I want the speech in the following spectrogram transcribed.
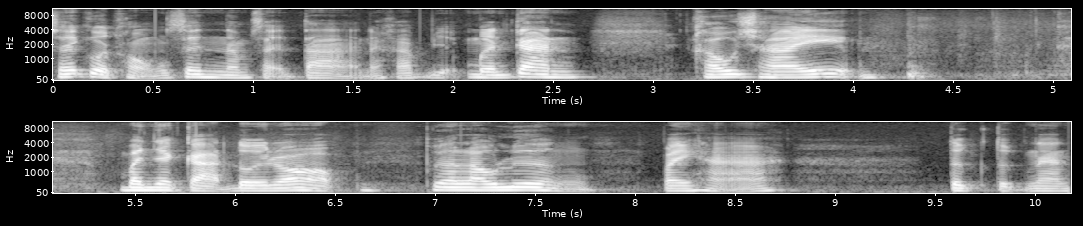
ใช้กฎของเส้นนำสายตานะครับ เหมือนกันเขาใช้บรรยากาศโดยรอบเพื่อเล่าเรื่องไปหาตึกตึกนั้น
